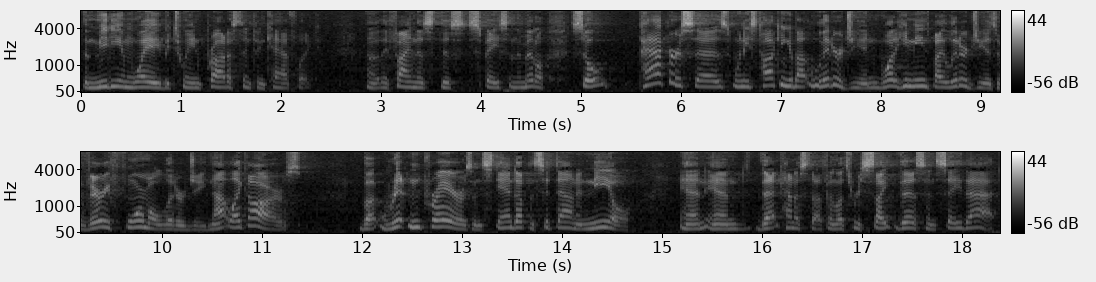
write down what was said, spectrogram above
the medium way between Protestant and Catholic. Uh, they find this, this space in the middle. So Packer says when he's talking about liturgy, and what he means by liturgy is a very formal liturgy, not like ours, but written prayers and stand up and sit down and kneel and, and that kind of stuff. And let's recite this and say that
